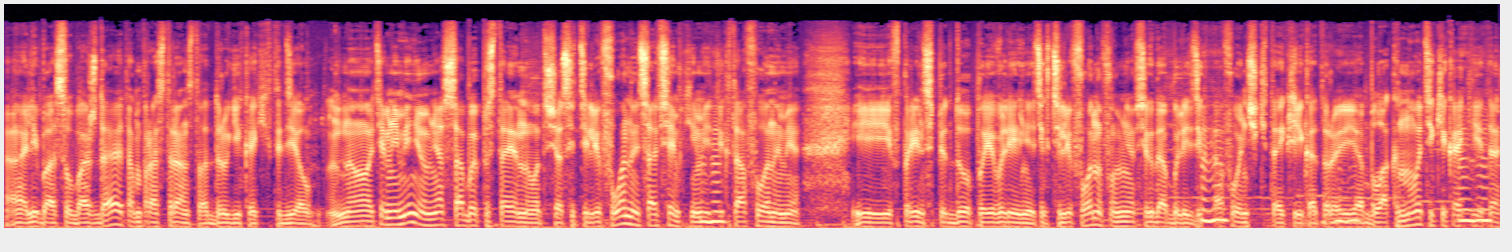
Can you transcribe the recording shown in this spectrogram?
А, Либо освобождаю там пространство от других каких-то дел. Но, тем не менее, у меня с собой постоянно вот сейчас и телефоны со всеми какими диктофонами. И, в принципе, до появления этих телефонов у меня всегда были диктофончики такие, которые я блокнотики какие-то.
